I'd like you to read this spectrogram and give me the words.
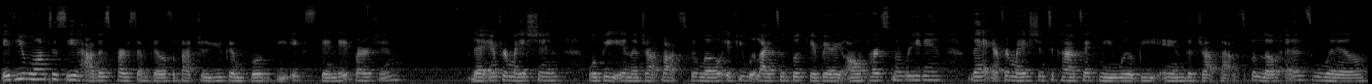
If you want to see how this person feels about you, you can book the extended version. That information will be in the drop box below. If you would like to book your very own personal reading, that information to contact me will be in the drop box below as well.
